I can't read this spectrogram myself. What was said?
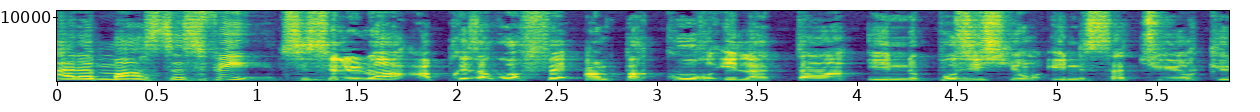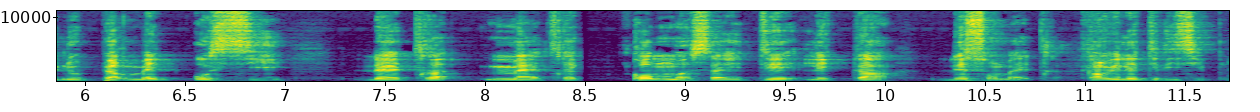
at a master's feet. C'est celui-là, après avoir fait un parcours, il atteint une position, une stature qui nous permet aussi d'être maître, comme ça a été le cas de son maître quand il était disciple.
